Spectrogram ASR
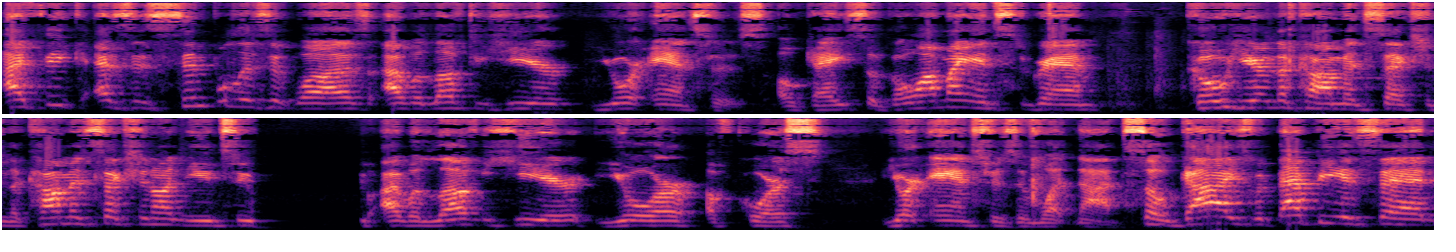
I think as as simple as it was, I would love to hear your answers. Okay, so go on my Instagram, go here in the comment section, the comment section on YouTube. I would love to hear your, of course, your answers and whatnot. So, guys, with that being said,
